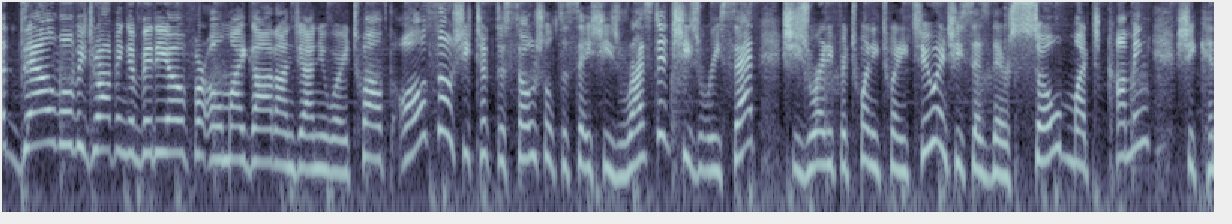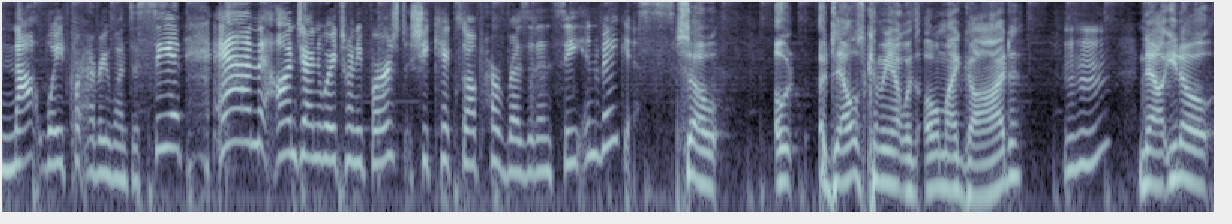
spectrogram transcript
Adele will be dropping a video for Oh My God on January 12th. Also, she took to social to say she's rested, she's reset, she's ready for 2022, and she says there's so much coming. She cannot wait for everyone to see it. And on January 21st, she kicks off her residency in Vegas. So, oh, Adele's coming out with "Oh My God." Mm-hmm. Now, you know,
